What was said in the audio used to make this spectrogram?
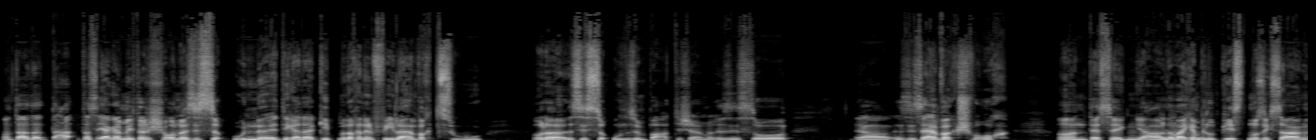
Und da, da, da, das ärgert mich dann schon. Es ist so unnötig. Da gibt man doch einen Fehler einfach zu. Oder? Es ist so unsympathisch einfach. Es ist so, ja, es ist einfach schwach. Und deswegen, ja, mhm. da war ich ein bisschen pisst, muss ich sagen.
